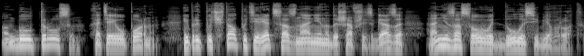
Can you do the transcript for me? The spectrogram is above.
Он был трусом, хотя и упорным, и предпочитал потерять сознание, надышавшись газа, а не засовывать дуло себе в рот.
